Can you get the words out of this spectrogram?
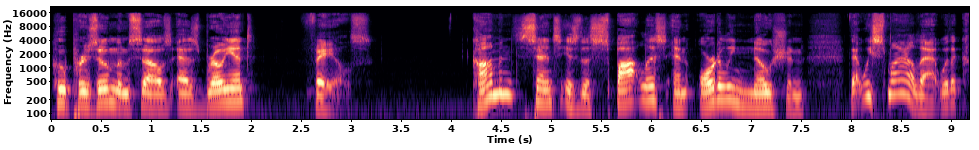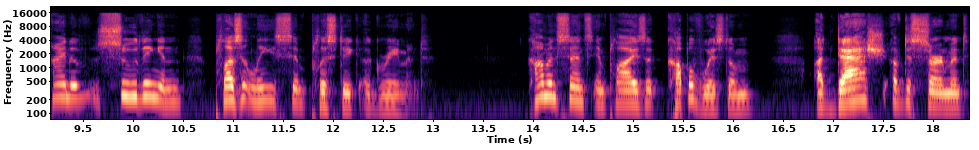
who presume themselves as brilliant fails. Common sense is the spotless and orderly notion that we smile at with a kind of soothing and pleasantly simplistic agreement. Common sense implies a cup of wisdom, a dash of discernment,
